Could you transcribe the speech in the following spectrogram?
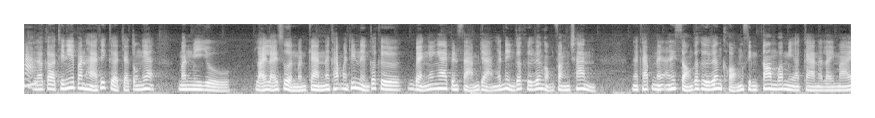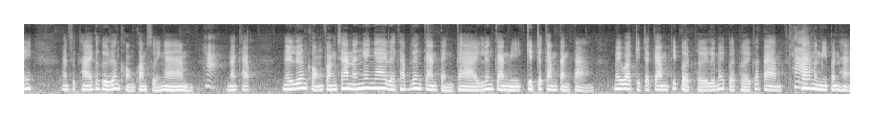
ค่ะแล้วก็ทีนี้ปัญหาที่เกิดจากตรงเนี้ยมันมีอยู่ หลาย ๆ ส่วนเหมือนกันนะครับ อันที่หนึ่งก็คือแบ่งง่าย ๆ เป็น 3 อย่าง อันหนึ่งก็คือเรื่องของฟังก์ชันนะครับในอันที่สองก็คือเรื่องของซิมตอมว่ามีอาการอะไรไหมอันสุดท้ายก็คือเรื่องของความสวยงามค่ะนะครับในเรื่องของฟังก์ชันนั้นง่าย ๆ เลยครับ เรื่องการแต่งกายเรื่องการมีกิจกรรมต่างๆ ไม่ว่ากิจกรรมที่เปิดเผยหรือไม่เปิดเผยก็ตามค่ะถ้ามันมีปัญหา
